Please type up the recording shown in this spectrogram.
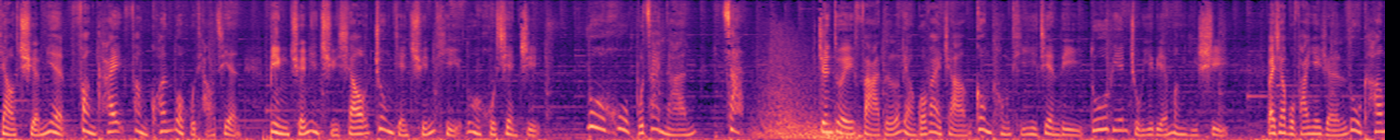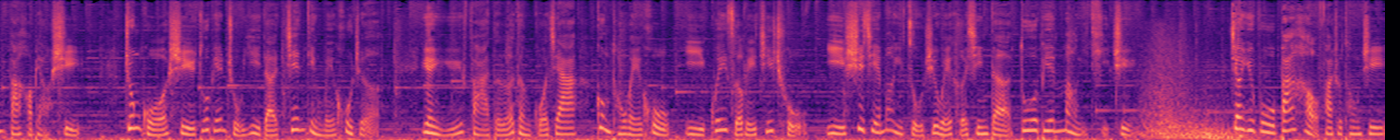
要全面放开放宽落户条件，并全面取消重点群体落户限制。落户不再难，赞！针对法德两国外长共同提议建立多边主义联盟一事，外交部发言人陆康八号表示。中国是多边主义的坚定维护者，愿与法德等国家共同维护以规则为基础、以世界贸易组织为核心的多边贸易体制。教育部八号发出通知，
